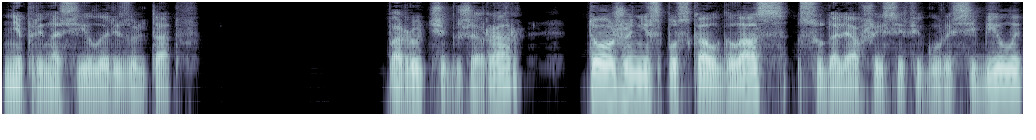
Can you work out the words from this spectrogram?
не приносила результатов. Поручик Жерар тоже не спускал глаз с удалявшейся фигуры Сибилы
